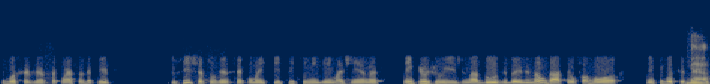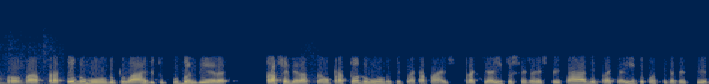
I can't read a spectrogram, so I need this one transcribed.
que você vença com essas equipes. Difícil é tu vencer com uma equipe que ninguém imagina, em que o juiz, na dúvida, ele não dá a teu favor, em que você tem é. que provar para todo mundo, para o árbitro, para o bandeira, para a federação, para todo mundo que tu é capaz, para que aí tu seja respeitado, para que aí tu consiga vencer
